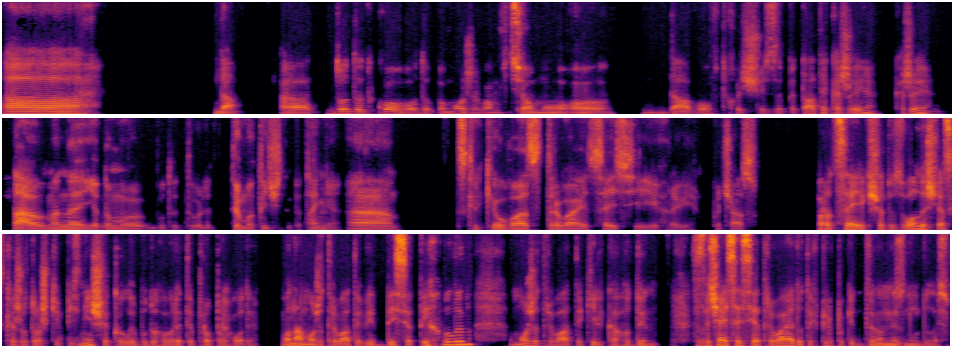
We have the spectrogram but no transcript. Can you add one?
А, да. а, Додатково допоможе вам в цьому о, да, Вов, ти щось запитати? Кажи, кажи. Так, у мене, я думаю, буде доволі тематичне питання. Скільки у вас тривають сесії ігрові по часу? Про це, якщо дозволиш, я скажу трошки пізніше, коли буду говорити про пригоди. Вона може тривати від 10 хвилин, може тривати кілька годин. Зазвичай сесія триває до тих пір, поки дитина не знудилась.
